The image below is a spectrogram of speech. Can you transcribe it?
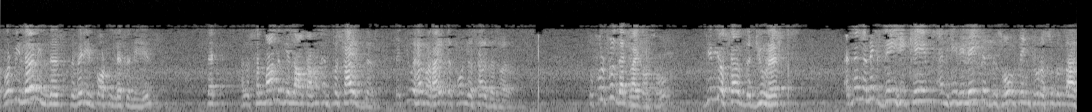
But what we learn in this, the very important lesson is that as Salman emphasized this, that you have a right upon yourself as well. So fulfill that right also. Give yourself the due rest. And then the next day he came and he related this whole thing to Rasulullah.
